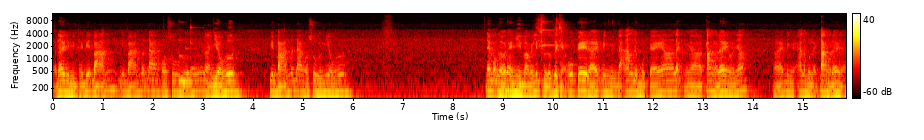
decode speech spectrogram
Ở đây thì mình thấy biên bán biên bán vẫn đang có xu hướng là nhiều hơn. Biên bán vẫn đang có xu hướng nhiều hơn. Nên mọi người có thể nhìn vào cái lịch sử giao dịch này. Ok, đấy, mình đã ăn được một cái à, lệnh à, tăng ở đây rồi nhá. Đấy, mình ăn được một lệnh tăng ở đây này.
